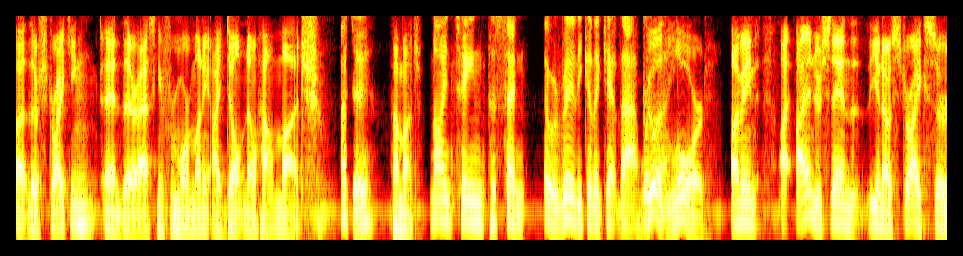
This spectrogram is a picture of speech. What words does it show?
uh, they're striking and they're asking for more money. I don't know how much. I do. How much? 19%. They were really going to get that. Good they? lord! I mean, I, I understand that you know strikes are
